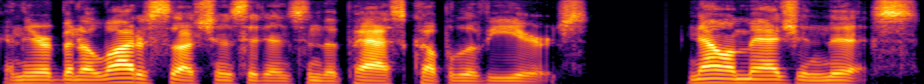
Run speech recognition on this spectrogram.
And there have been a lot of such incidents in the past couple of years. Now imagine this.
